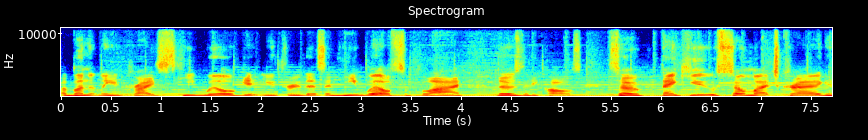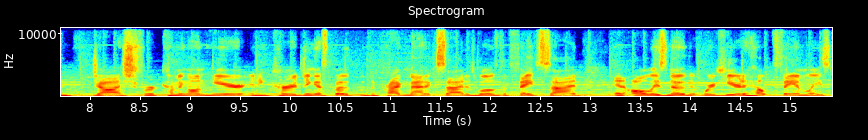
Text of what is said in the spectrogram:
abundantly in Christ, He will get you through this and He will supply those that He calls. So, thank you so much, Craig and Josh, for coming on here and encouraging us both with the pragmatic side as well as the faith side. And always know that we're here to help families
